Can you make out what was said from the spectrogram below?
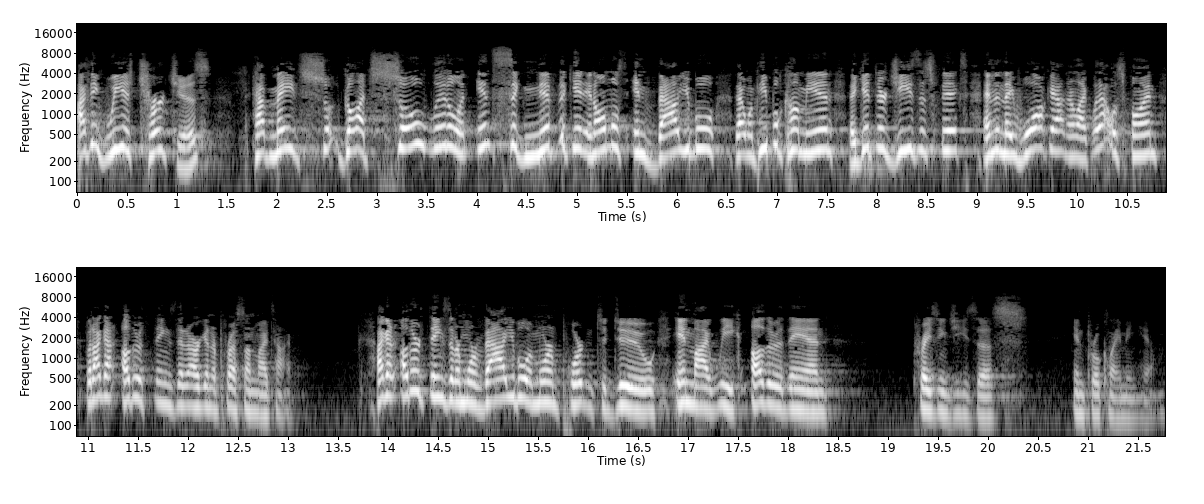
I think we as churches have made so, God so little and insignificant and almost invaluable that when people come in, they get their Jesus fix, and then they walk out and they're like, well, that was fun, but I got other things that are going to press on my time. I got other things that are more valuable and more important to do in my week other than praising Jesus and proclaiming Him.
